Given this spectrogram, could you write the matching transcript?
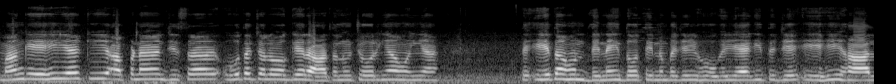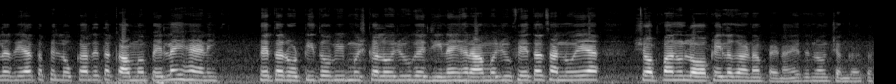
ਮੰਗ ਇਹੀ ਹੈ ਕਿ ਆਪਣਾ ਜਿਸ ਤਰ੍ਹਾਂ ਉਹ ਤਾਂ ਚਲੋ ਅੱਗੇ ਰਾਤ ਨੂੰ ਚੋਰੀਆਂ ਹੋਈਆਂ ਤੇ ਇਹ ਤਾਂ ਹੁਣ ਦਿਨੇ ਹੀ 2-3 ਵਜੇ ਹੀ ਹੋ ਗਈ ਹੈਗੀ ਤੇ ਜੇ ਇਹੀ ਹਾਲ ਰਿਹਾ ਤਾਂ ਫਿਰ ਲੋਕਾਂ ਦੇ ਤਾਂ ਕੰਮ ਪਹਿਲਾਂ ਹੀ ਹੈ ਨਹੀਂ। ਫਿਰ ਤਾਂ ਰੋਟੀ ਤੋਂ ਵੀ ਮੁਸ਼ਕਲ ਹੋ ਜਾਊਗਾ ਜੀਣਾ ਹੀ ਹਰਾਮ ਹੋ ਜੂ ਫਿਰ ਤਾਂ ਸਾਨੂੰ ਇਹ ਆ ਸ਼ਾਪਾਂ ਨੂੰ ਲੋਕ ਹੀ ਲਗਾਉਣਾ ਪੈਣਾ ਇਹਦੇ ਨਾਲੋਂ ਚੰਗਾ ਤਾਂ।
